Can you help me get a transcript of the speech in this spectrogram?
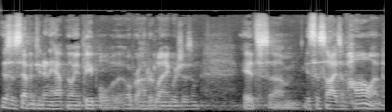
This is 17 and a half million people with over 100 languages, and it's um, it's the size of Holland.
